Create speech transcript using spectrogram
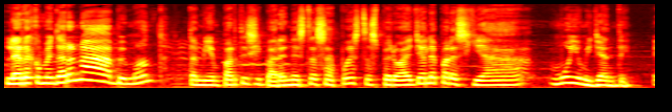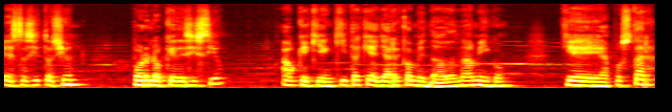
Le recomendaron a Beaumont también participar en estas apuestas, pero a ella le parecía muy humillante esta situación, por lo que desistió, aunque quien quita que haya recomendado a un amigo que apostara.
